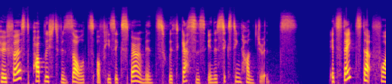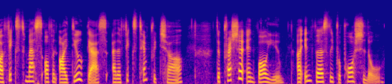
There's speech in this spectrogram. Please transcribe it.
who first published results of his experiments with gases in the 1600s. It states that for a fixed mass of an ideal gas at a fixed temperature, the pressure and volume are inversely proportional.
